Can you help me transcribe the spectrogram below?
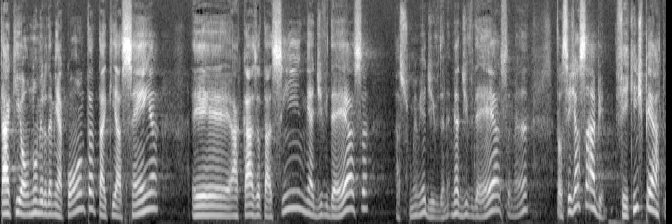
Tá aqui ó, o número da minha conta, tá aqui a senha, é, a casa tá assim, minha dívida é essa, assume a minha dívida, né? Minha dívida é essa, né? Então você já sabe, fiquem esperto.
